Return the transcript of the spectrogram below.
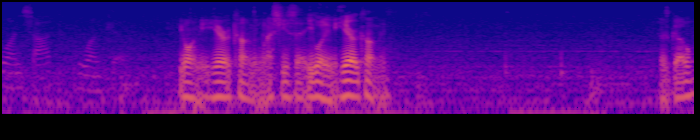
One shot, one kill. You want me to hear it coming, like she said. You want me to hear it coming. Let's go.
